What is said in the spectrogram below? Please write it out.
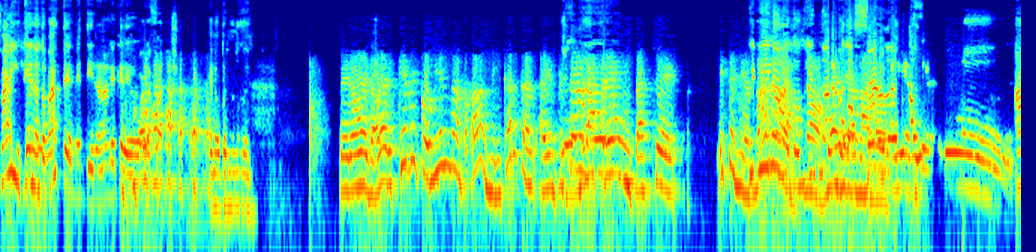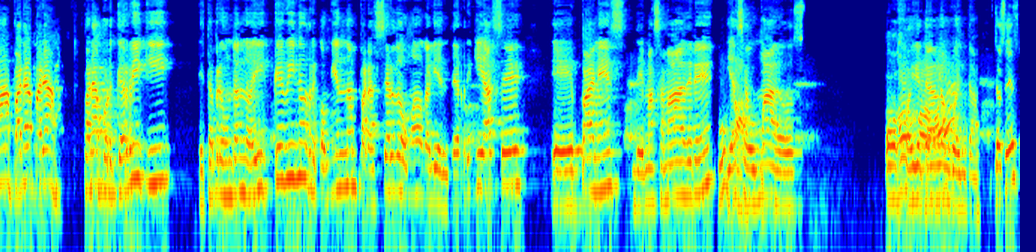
Fanny, ¿qué no tomaste? Mentira, no le creo a la Fanny, que no tomó Pero bueno, a ver, ¿qué recomiendan? Ah, me encanta, eh, empezaron las preguntas, che. ¿Este es mi hermano? ¿Qué vino recomiendan no, para cerdo? Ah, pará, pará, pará, porque Ricky está preguntando ahí, ¿qué vino recomiendan para cerdo ahumado caliente? Ricky hace eh, panes de masa madre y hace ahumados. Ojo, hay que tenerlo en cuenta. Entonces,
